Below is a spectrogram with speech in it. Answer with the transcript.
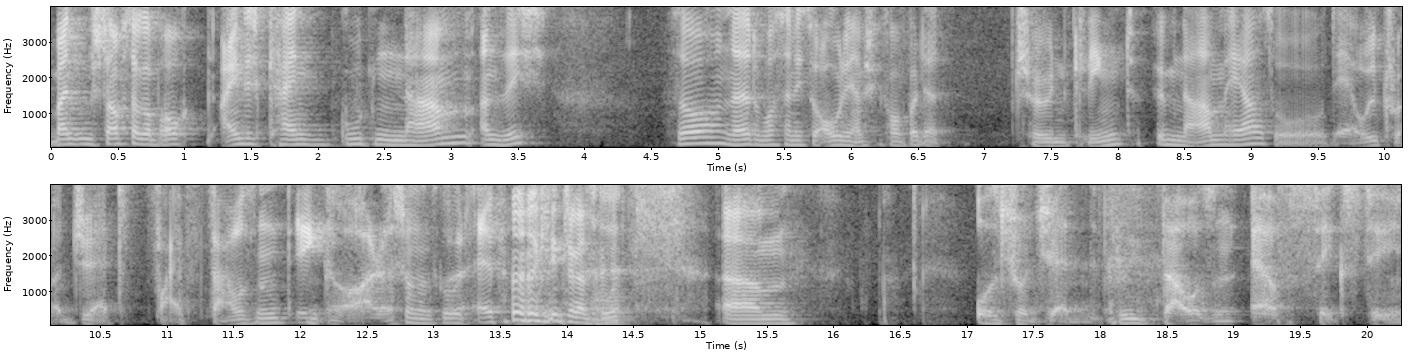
mein Staubsauger braucht eigentlich keinen guten Namen an sich. So, ne, du brauchst ja nicht so, oh, den habe ich gekauft, weil der schön klingt im Namen her. So der Ultrajet 5000X. Oh, das ist schon ganz gut. Klingt schon ganz gut. Ähm, Ultrajet 3000 F16.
